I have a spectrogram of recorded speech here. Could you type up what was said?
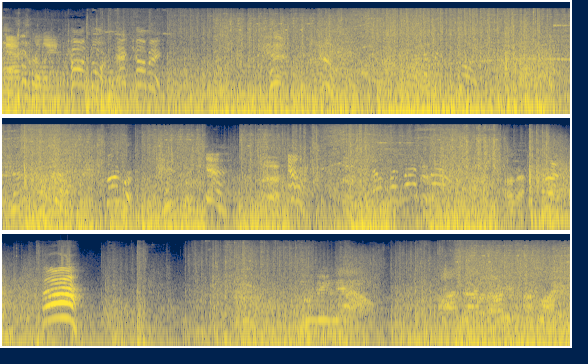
Naturally. Condor, incoming! Sniper! Oh. Ah! Moving now. Hostile targets acquired.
